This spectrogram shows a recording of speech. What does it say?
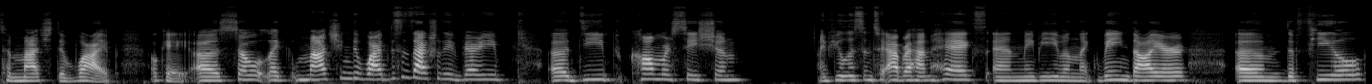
to match the vibe. Okay uh so like matching the vibe this is actually a very uh, deep conversation. If you listen to abraham hicks and maybe even like wayne dyer um, the feel,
